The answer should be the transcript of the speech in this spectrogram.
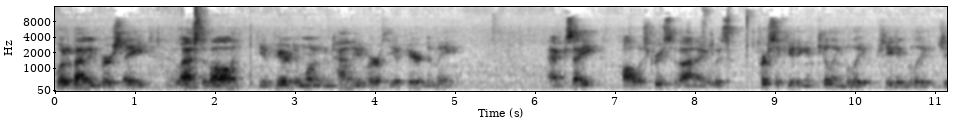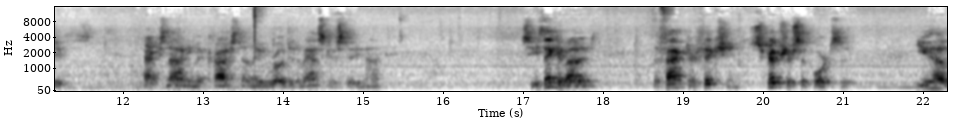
What about in verse 8? Last of all, he appeared in one of the timely of earth, he appeared to me. Acts 8, Paul was crucified, he was persecuting and killing believers. He didn't believe in Jesus. Acts 9, he met Christ on the road to Damascus, did he not? So you think about it, the fact or fiction, Scripture supports it. You have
